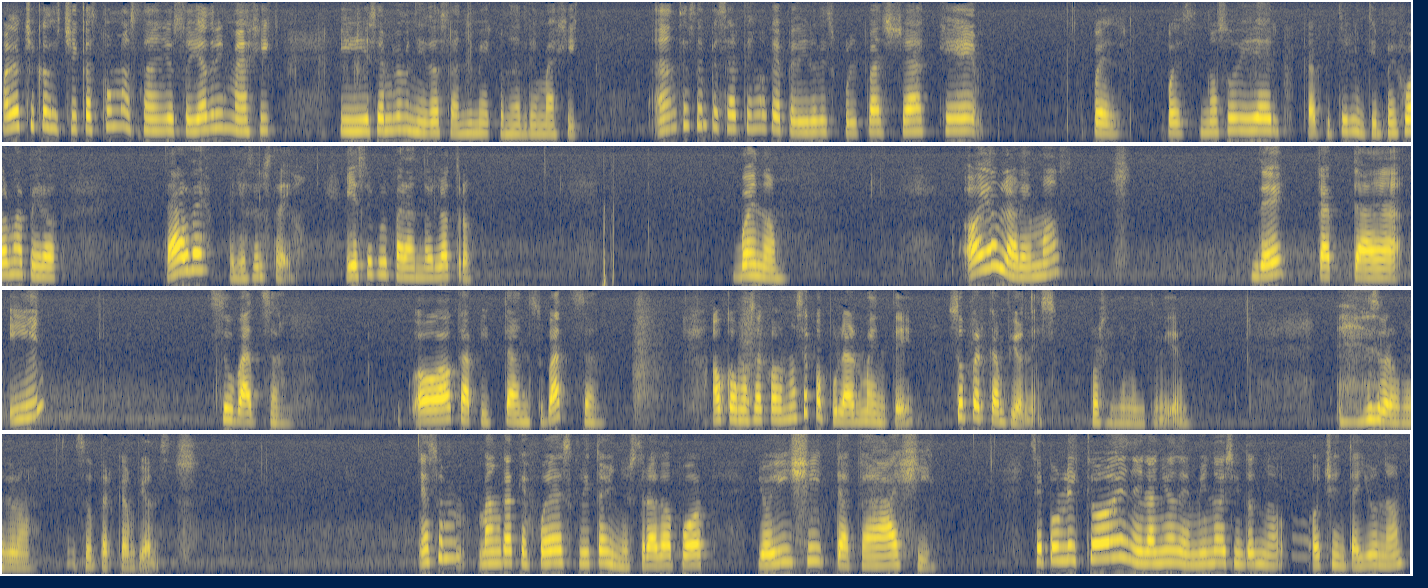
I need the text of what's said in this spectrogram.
Hola chicos y chicas, ¿cómo están? Yo soy Adri Magic y sean bienvenidos a Anime con Adri Magic. Antes de empezar tengo que pedir disculpas ya que pues pues no subí el capítulo en tiempo y forma, pero tarde, pues ya se los traigo. Y ya estoy preparando el otro. Bueno, hoy hablaremos de Captain Subatsa o Capitán Subatsa o como se conoce popularmente, Supercampeones, por si no me entendieron. Es broma, es broma. Supercampeones. Es un manga que fue escrito e ilustrado por Yoichi Takahashi. Se publicó en el año de 1981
